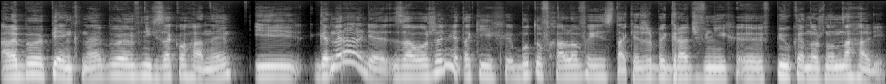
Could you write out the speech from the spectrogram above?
ale były piękne, byłem w nich zakochany i generalnie założenie takich butów halowych jest takie, żeby grać w nich y, w piłkę nożną na hali.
